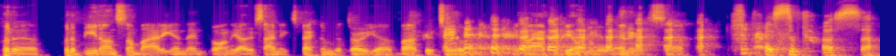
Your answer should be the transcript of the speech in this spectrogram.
put a put a beat on somebody and then go on the other side and expect them to throw you a buck or two, you know, after dealing with winners. So. I suppose so.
